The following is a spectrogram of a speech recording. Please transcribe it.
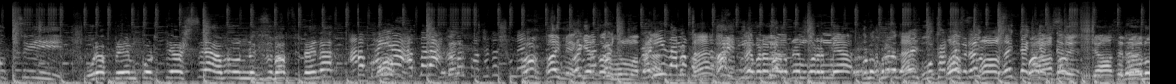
বুঝছি। ওরা প্রেম করতে আসছে আমরা অন্য কিছু ভাবছি তাই না? ভাইয়া আপনারা আমার কথাটা শুনেন। ওই মেয়ে কি আর করেন আপনারা Please, আমার কথা হ্যাঁ বুড়া বড় লোক প্রেম করেন মেয়া। কোনো কোনো হ্যাঁ? ও, এই দেখ, দেখ। যা আছে বেরোলো।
